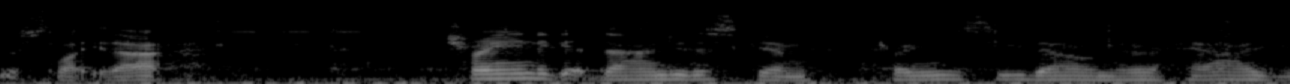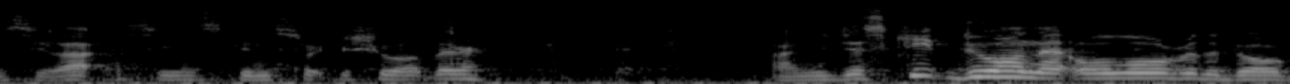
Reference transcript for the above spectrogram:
just like that. Trying to get down to the skin. Trying to see down there. Yeah, you can see that. See the skin start to show up there. And you just keep doing that all over the dog.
